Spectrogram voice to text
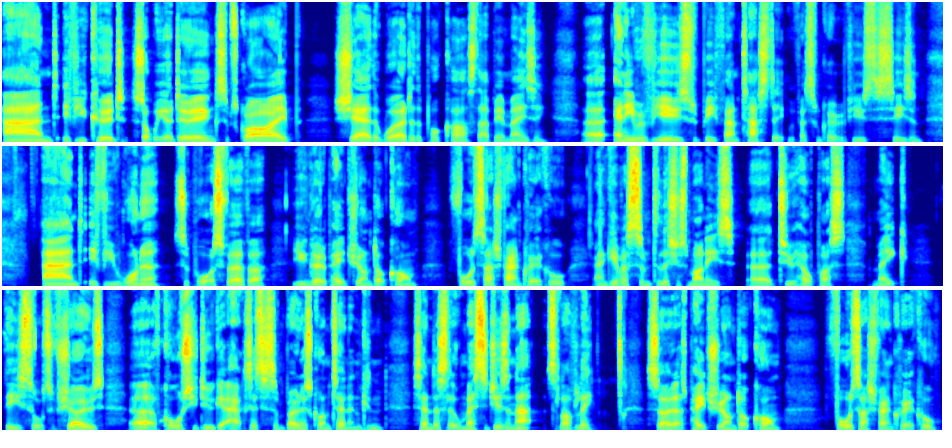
and if you could stop what you're doing, subscribe. Share the word of the podcast, that'd be amazing. Uh, any reviews would be fantastic. We've had some great reviews this season. And if you want to support us further, you can go to patreon.com forward slash fan critical and give us some delicious monies uh, to help us make these sorts of shows. Uh, of course, you do get access to some bonus content and can send us little messages and that. It's lovely. So that's patreon.com forward slash fan critical.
